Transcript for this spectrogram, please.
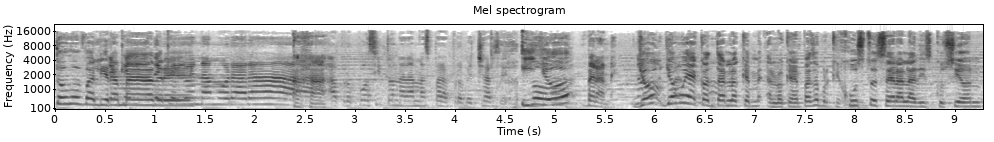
todo valiera de que, madre. de que lo enamorara Ajá. a propósito nada más para aprovecharse. Y No. yo, espérame, No, yo, yo voy a no. contar lo que me, lo que me pasa porque justo esa era la discusión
